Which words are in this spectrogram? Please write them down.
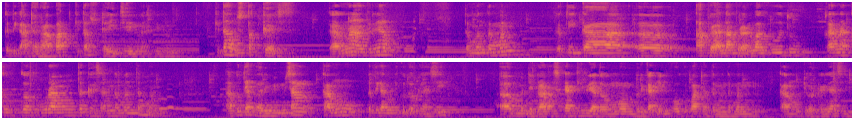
ketika ada rapat kita sudah izin gitu. Kita harus tegas karena akhirnya teman-teman ketika eh, tabrakan-tabrakan waktu itu karena ke kekurang tegasan teman-teman aku tiap hari misal kamu ketika ikut organisasi eh, mendeklarasikan diri atau memberikan info kepada teman-teman kamu di organisasi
